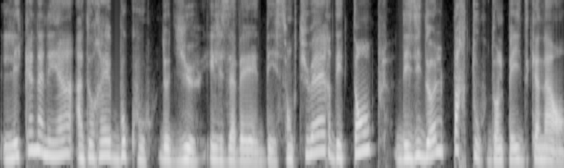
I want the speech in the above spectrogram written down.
Les Cananéens adoraient beaucoup de dieux. Ils avaient des sanctuaires, des temples, des idoles partout dans le pays de Canaan.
